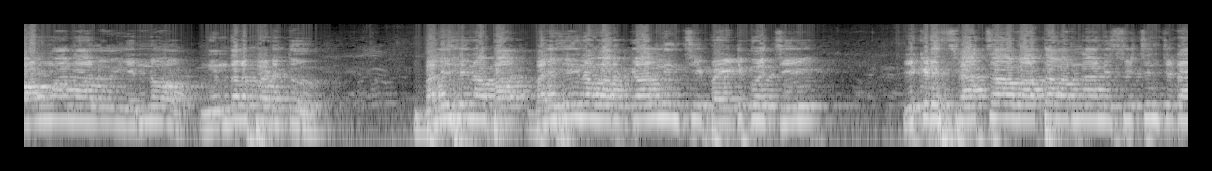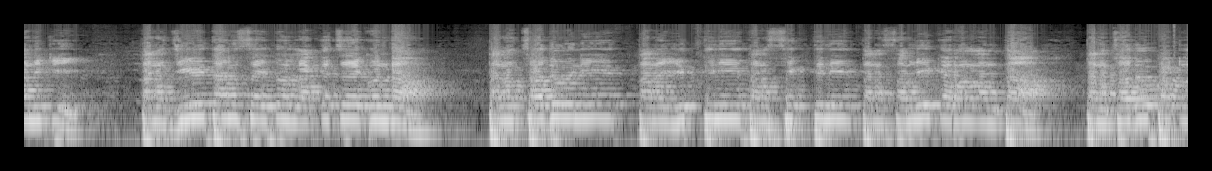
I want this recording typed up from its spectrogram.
అవమానాలు ఎన్నో నిందలు పడుతూ బలహీన బ- బలహీన వర్గాల నుంచి బయటకు వచ్చి ఇక్కడ స్వేచ్ఛ వాతావరణాన్ని సృష్టించడానికి తన జీవితాన్ని సైతం లెక్క చేయకుండా తన చదువుని తన యుక్తిని తన శక్తిని తన సమీకరణలంతా తన చదువు పట్ల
